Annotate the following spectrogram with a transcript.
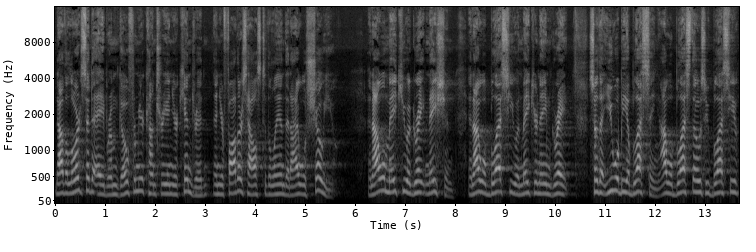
Now, the Lord said to Abram, Go from your country and your kindred and your father's house to the land that I will show you, and I will make you a great nation, and I will bless you and make your name great so that you will be a blessing. I will bless those who bless you,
